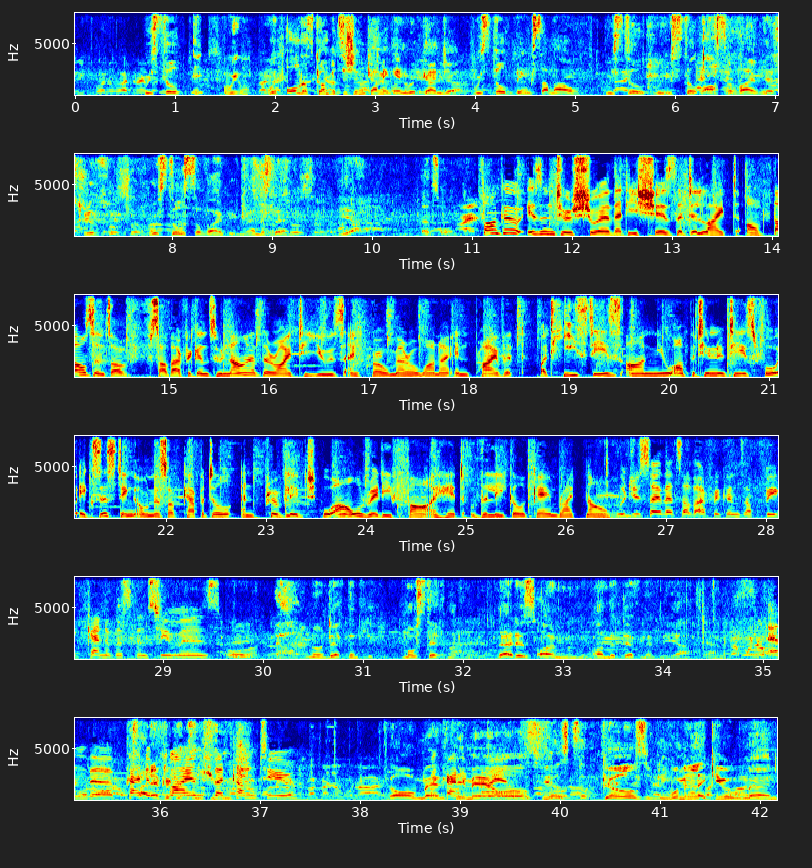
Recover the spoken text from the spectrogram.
we still, we with all this competition coming in with ganja, we still think somehow we still we still are surviving. The streets will survive. We're still surviving. You understand? Yeah, that's all. Fargo isn't too sure that he shares the delight of thousands of South Africans who now have the right to use and grow marijuana in private. What he sees are new opportunities for existing owners of capital and privilege who are already far ahead of the legal game right now. Would you say that South Africans are big cannabis consumers or No, definitely, most definitely. That is on on the definitely. Yeah. and the kind South of Africans clients that come to you? Oh man, females, females, girls, women like you, man.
